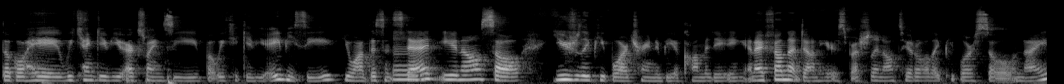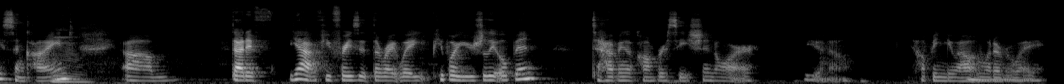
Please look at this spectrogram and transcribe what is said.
they'll go, hey, we can't give you X, Y, and Z, but we could give you ABC. You want this mm. instead, mm. you know? So usually people are trying to be accommodating. And I found that down here, especially in Aotearoa, like people are so nice and kind mm. um, that if, yeah, if you phrase it the right way, people are usually open to having a conversation or, you know, helping you out mm. in whatever mm. way.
